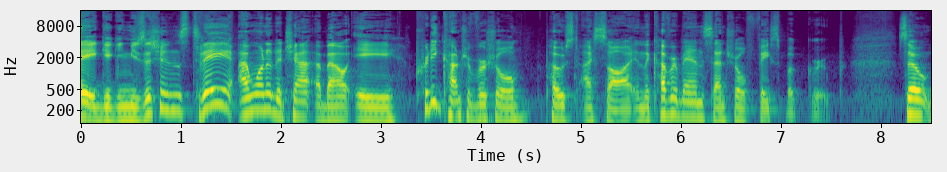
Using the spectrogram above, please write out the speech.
Hey, gigging musicians. Today I wanted to chat about a pretty controversial post I saw in the Cover Band Central Facebook group. So,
